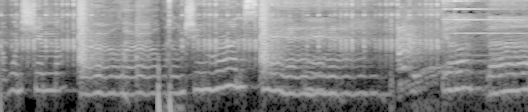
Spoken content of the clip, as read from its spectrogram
I wanna my. Don't you understand? Your love.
